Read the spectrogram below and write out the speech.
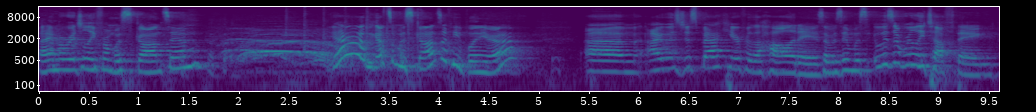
I'm originally from Wisconsin. Yeah, we got some Wisconsin people in here. Um, I was just back here for the holidays. I was in. It was a really tough thing,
